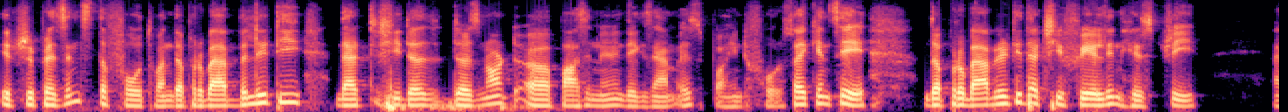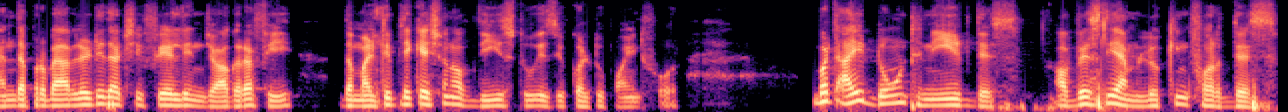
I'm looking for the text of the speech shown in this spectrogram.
It represents the fourth one. The probability that she does does not uh, pass in any of the exam is 0.4. So I can say the probability that she failed in history and the probability that she failed in geography, the multiplication of these two is equal to 0.4 but I don't need this. Obviously, I'm looking for this.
